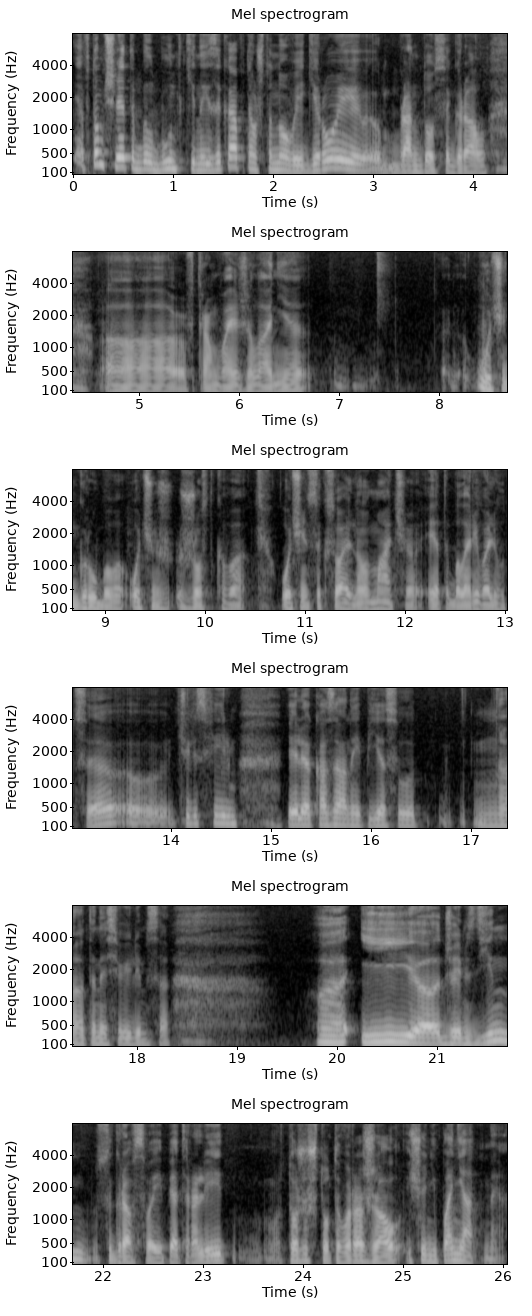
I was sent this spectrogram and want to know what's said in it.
В том числе это был бунт киноязыка, потому что новые герои, Брандо сыграл э, в «Трамвае желания» очень грубого, очень жесткого, очень сексуального матча. Это была революция э, через фильм Элия Казана и пьесу э, Теннесси Уильямса. Э, и э, Джеймс Дин, сыграв свои пять ролей, тоже что-то выражал, еще непонятное.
